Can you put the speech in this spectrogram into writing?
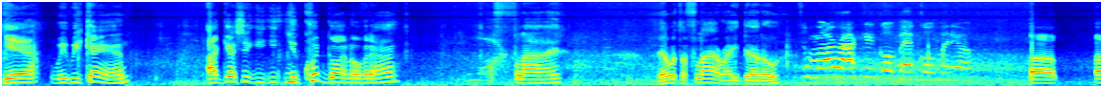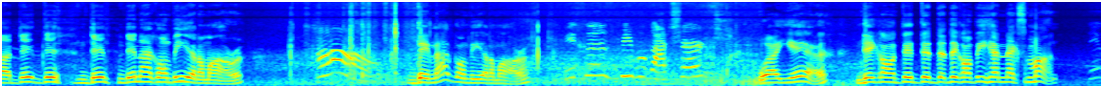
Yeah, we, we can. I guess you, you you quit going over there, huh? Yeah. Fly. There was a fly right there, though. Tomorrow I can go back over there. Uh, uh, they, they, they, they're not going to be here tomorrow. They're not going to be here tomorrow. Because people got church. Well, yeah. They're going they, they, they're gonna be here next month. They go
